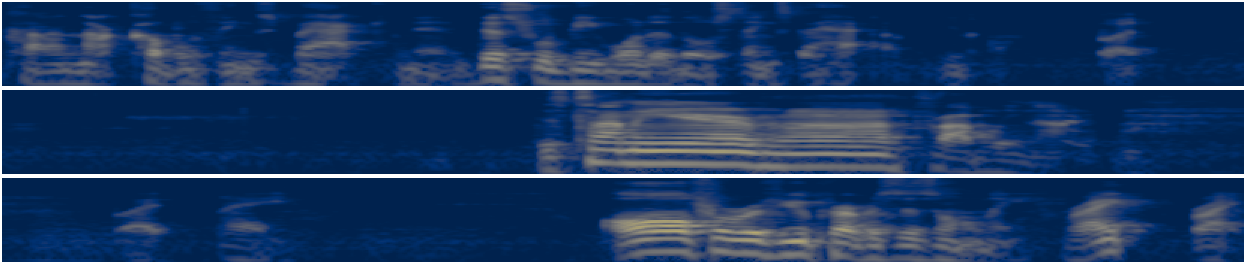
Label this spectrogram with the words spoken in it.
kind of knock a couple of things back. And then this would be one of those things to have, you know. This time of year, uh, probably not. But hey, all for review purposes only, right? Right.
